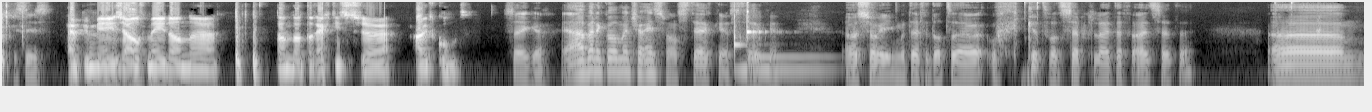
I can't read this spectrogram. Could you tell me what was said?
Precies. heb je meer jezelf mee dan, eh, dan dat er echt iets eh, uitkomt. Zeker. Ja, ben ik wel met jou eens, man. Sterker, sterker. Oh, sorry. Ik moet even dat uh, kut WhatsApp geluid even uitzetten. Ehm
